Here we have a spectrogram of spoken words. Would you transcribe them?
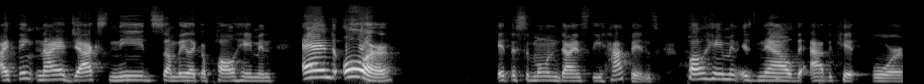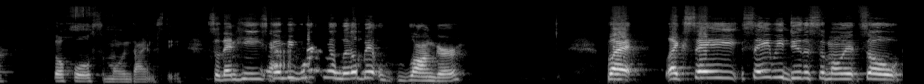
I think Nia Jax needs somebody like a Paul Heyman, and or if the Samoan dynasty happens, Paul Heyman is now the advocate for the whole Samoan dynasty. So then he's going to be working a little bit longer. But like say say we do the Samoan so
